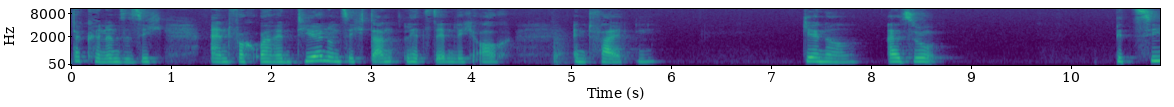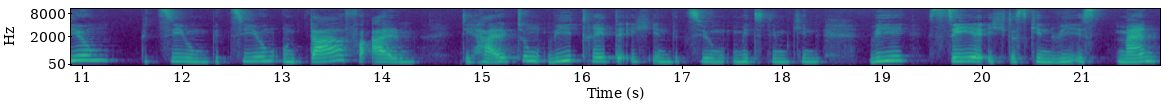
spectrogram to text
Da können sie sich einfach orientieren und sich dann letztendlich auch entfalten. Genau, also Beziehung, Beziehung, Beziehung und da vor allem die Haltung, wie trete ich in Beziehung mit dem Kind, wie sehe ich das Kind, wie ist mein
